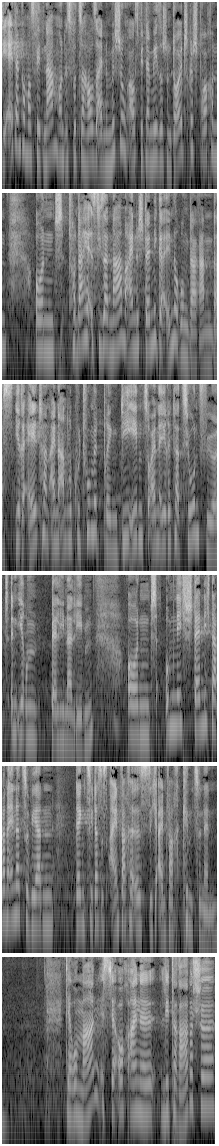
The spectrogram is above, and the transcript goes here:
Die Eltern kommen aus Vietnam und es wird zu Hause eine Mischung aus Vietnamesisch und Deutsch gesprochen. Und von daher ist dieser Name eine ständige Erinnerung daran, dass ihre Eltern eine andere Kultur mitbringen, die eben zu einer Irritation führt in ihrem Berliner Leben. Und um nicht ständig daran erinnert zu werden, denkt sie, dass es einfacher ist, sich einfach Kim zu nennen. Der Roman ist ja auch eine literarische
